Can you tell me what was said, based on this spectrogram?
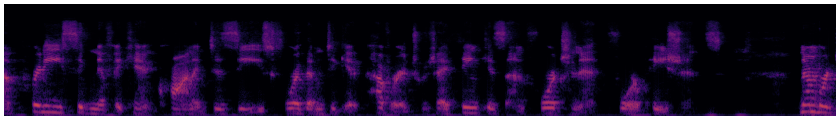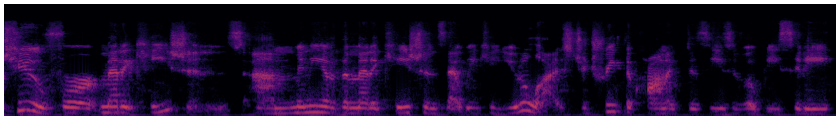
a pretty significant chronic disease for them to get coverage, which I think is unfortunate for patients. Number two, for medications, um, many of the medications that we could utilize to treat the chronic disease of obesity,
